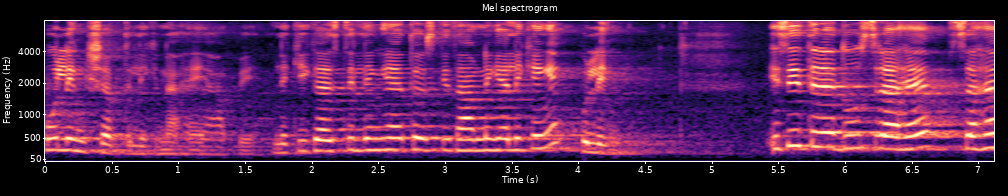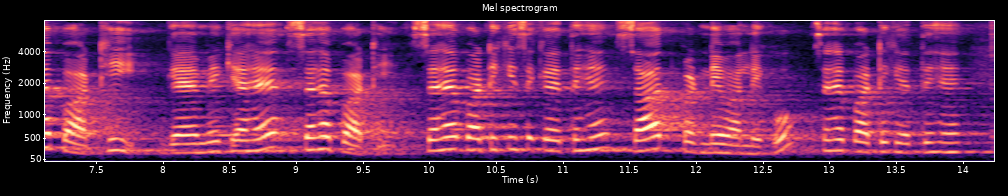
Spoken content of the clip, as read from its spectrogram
पुलिंग शब्द लिखना है यहाँ पे। लेखिका स्त्रीलिंग है तो इसके सामने क्या लिखेंगे? पुलिंग। इसी तरह दूसरा है, सहपाठी। गय में क्या है? सहपाठी। सहपाठी किसे कहते हैं? साथ पढ़ने वाले को सहपाठी कहते हैं।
